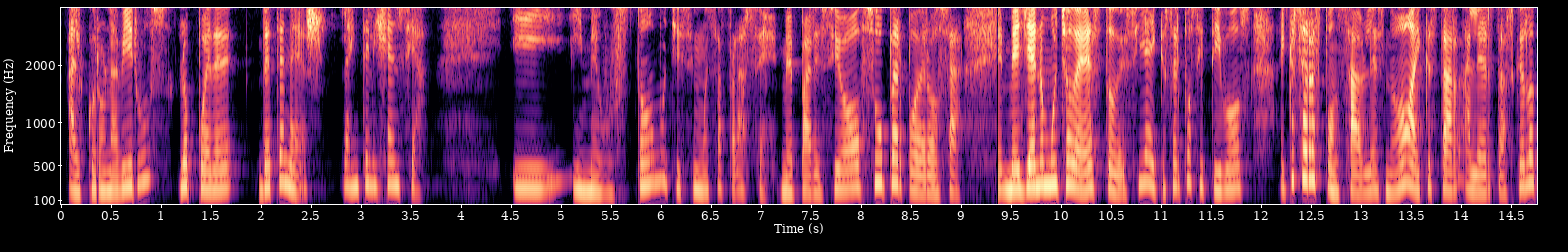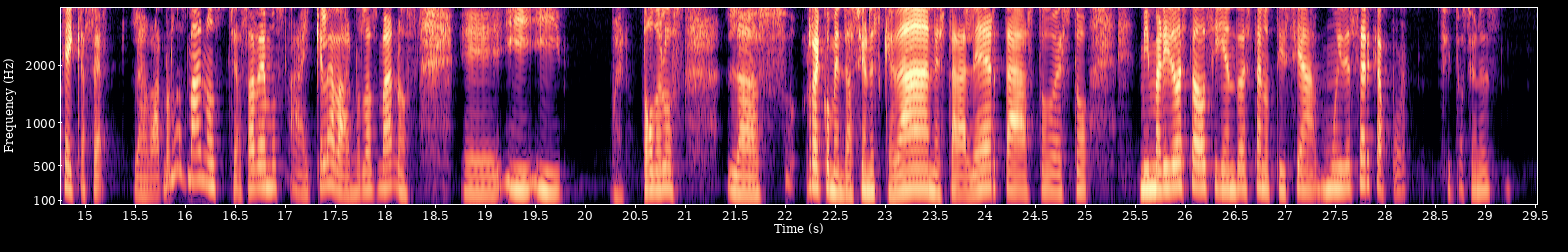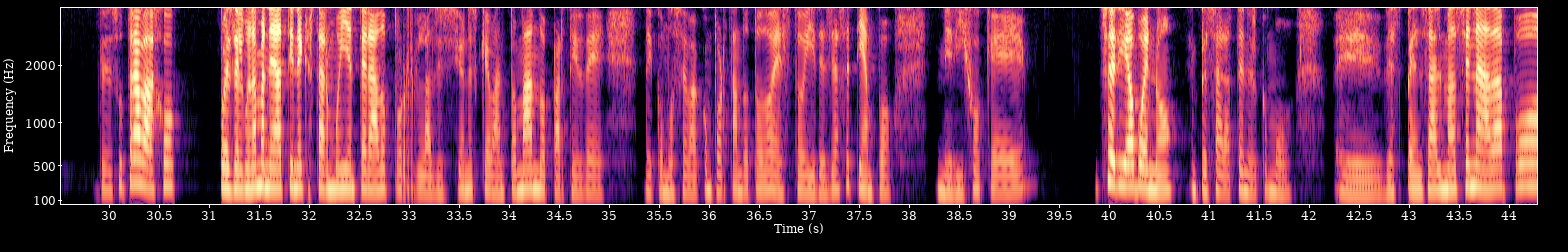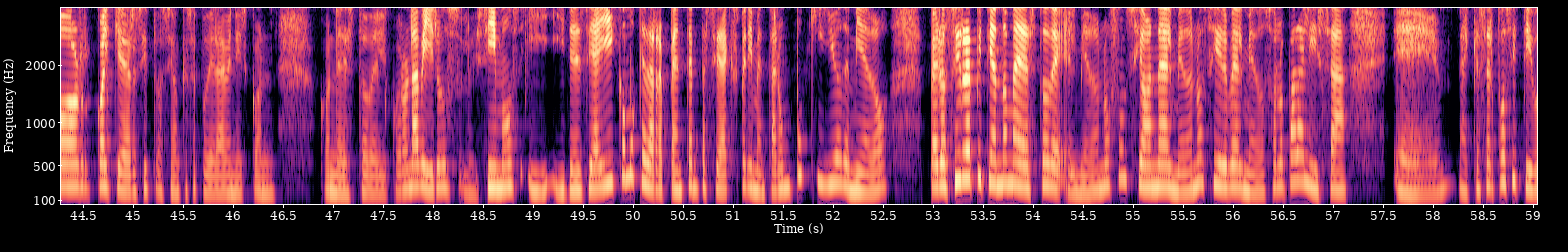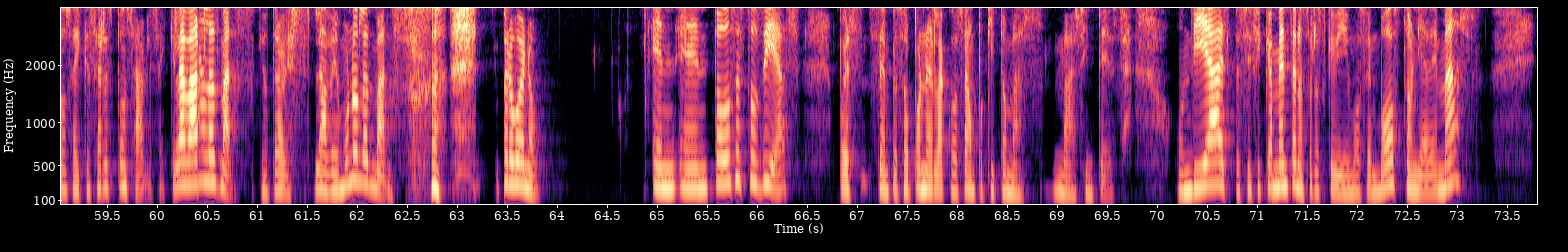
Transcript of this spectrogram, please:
al coronavirus lo puede detener la inteligencia. Y, me gustó muchísimo esa frase, me pareció súper poderosa. Me lleno mucho de esto, decía, hay que ser positivos, hay que ser responsables, ¿no? Hay que estar alertas. ¿Qué es lo que hay que hacer? Lavarnos las manos, ya sabemos, hay que lavarnos las manos. Eh, y, y, bueno, todas las recomendaciones que dan, estar alertas, todo esto. Mi marido ha estado siguiendo esta noticia muy de cerca por situaciones de su trabajo, pues de alguna manera tiene que estar muy enterado por las decisiones que van tomando a partir de, de cómo se va comportando todo esto. Y desde hace tiempo me dijo que sería bueno empezar a tener como eh, despensa almacenada por cualquier situación que se pudiera venir con, con esto del coronavirus. Lo hicimos y, desde ahí como que de repente empecé a experimentar un poquillo de miedo, pero sí repitiéndome esto de el miedo no funciona, el miedo no sirve, el miedo solo paraliza, eh, hay que ser positivos, hay que ser responsables, hay que lavarnos las manos. Y otra vez, lavémonos las manos. pero bueno, en, todos estos días, pues se empezó a poner la cosa un poquito más, más intensa. Un día específicamente nosotros que vivimos en Boston y además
